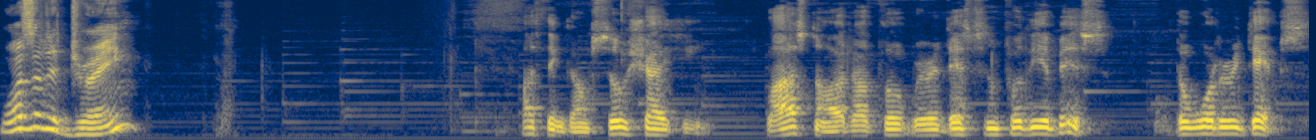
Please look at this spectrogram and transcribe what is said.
Was it a dream? I think I'm still shaking. Last night I thought we were destined for the abyss, the watery depths.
